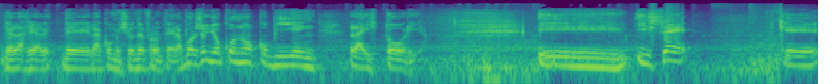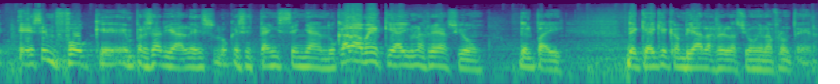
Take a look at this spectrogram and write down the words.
de la, de la Comisión de Frontera. Por eso yo conozco bien la historia. Y, y sé que ese enfoque empresarial es lo que se está enseñando cada vez que hay una reacción del país de que hay que cambiar la relación en la frontera.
